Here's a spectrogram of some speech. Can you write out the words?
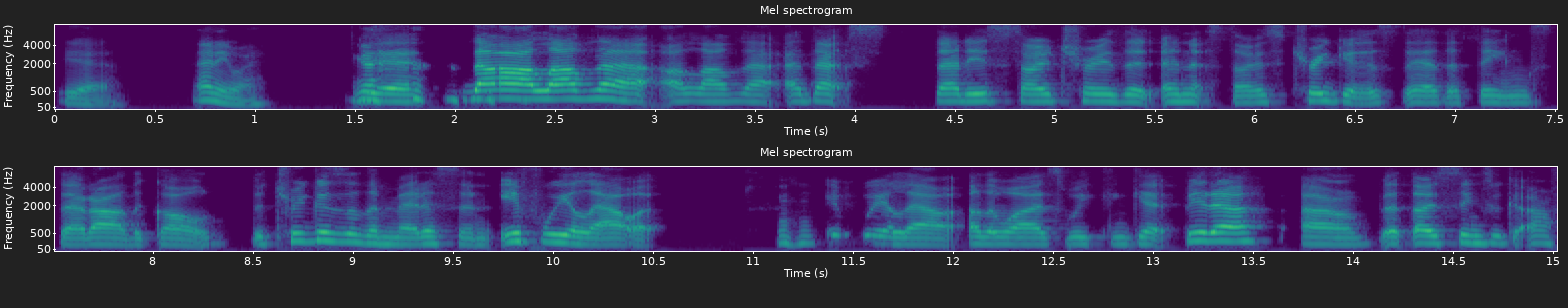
yeah. Anyway, yeah. No i love that. I love that. And that's that is so true that and it's those triggers. They're the things that are the gold the triggers are the medicine if we allow it. Mm-hmm. if we allow it. Otherwise we can get bitter. Um but those things we go oh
